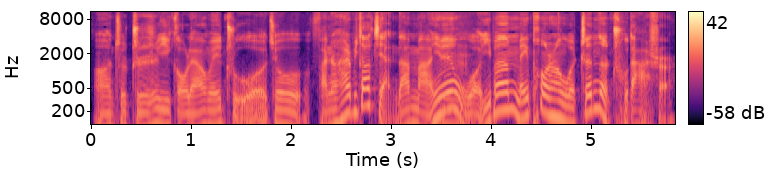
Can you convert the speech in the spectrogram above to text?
啊、就只是以狗粮为主，就反正还是比较简单吧。因为我一般没碰上过真的出大事儿，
